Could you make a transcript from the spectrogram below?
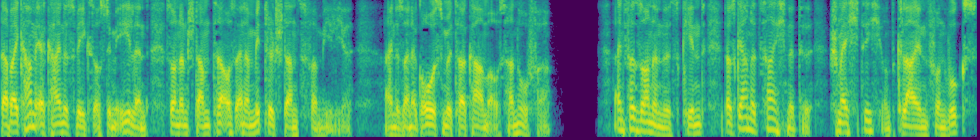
Dabei kam er keineswegs aus dem Elend, sondern stammte aus einer Mittelstandsfamilie. Eine seiner Großmütter kam aus Hannover. Ein versonnenes Kind, das gerne zeichnete, schmächtig und klein von Wuchs,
